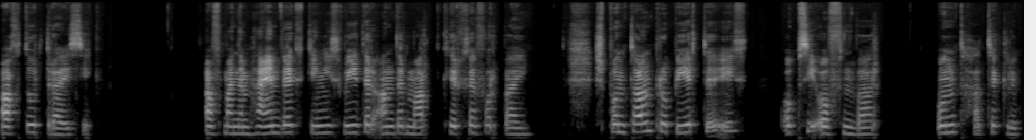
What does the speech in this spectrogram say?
8.30 Uhr. Auf meinem Heimweg ging ich wieder an der Marktkirche vorbei. Spontan probierte ich, ob sie offen war, und hatte Glück.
